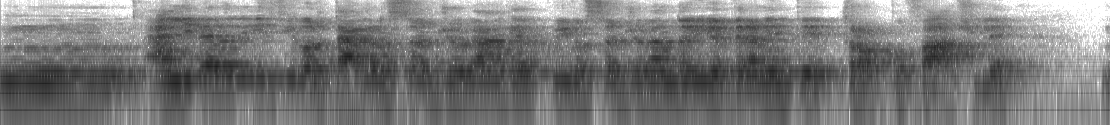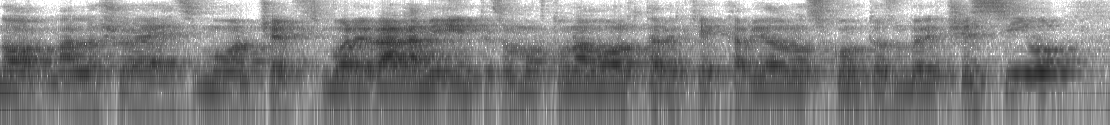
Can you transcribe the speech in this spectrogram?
Mm, a livello di difficoltà che, lo sto giocando, che qui lo sto giocando io è veramente troppo facile. Normal, cioè si, muore, cioè si muore raramente. Sono morto una volta perché è capitato uno sconto super eccessivo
